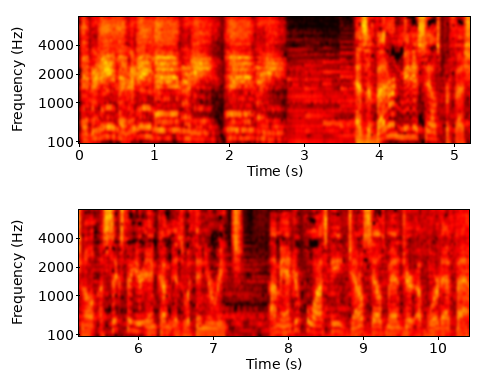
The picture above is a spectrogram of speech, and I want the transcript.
Liberty, liberty, liberty, liberty. As a veteran media sales professional, a six figure income is within your reach. I'm Andrew Pawaski, General Sales Manager of Word FM.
